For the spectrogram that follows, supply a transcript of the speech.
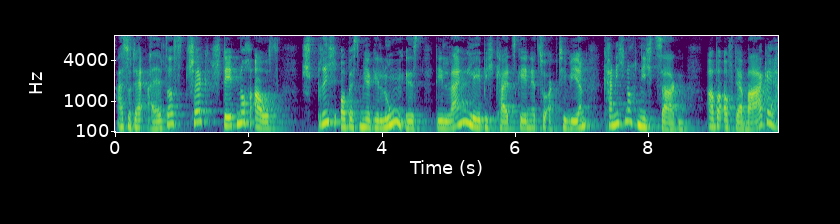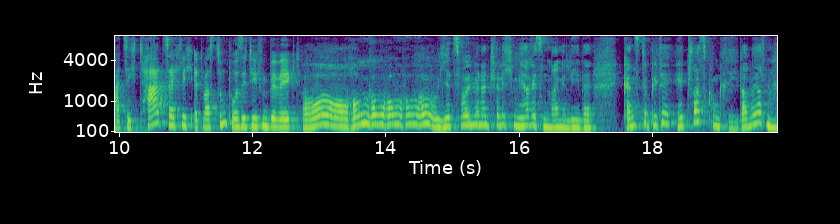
Also der Alterscheck steht noch aus. Sprich, ob es mir gelungen ist, die Langlebigkeitsgene zu aktivieren, kann ich noch nicht sagen. Aber auf der Waage hat sich tatsächlich etwas zum Positiven bewegt. Oh, ho, ho, ho, ho, ho. Jetzt wollen wir natürlich mehr wissen, meine Liebe. Kannst du bitte etwas konkreter werden?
